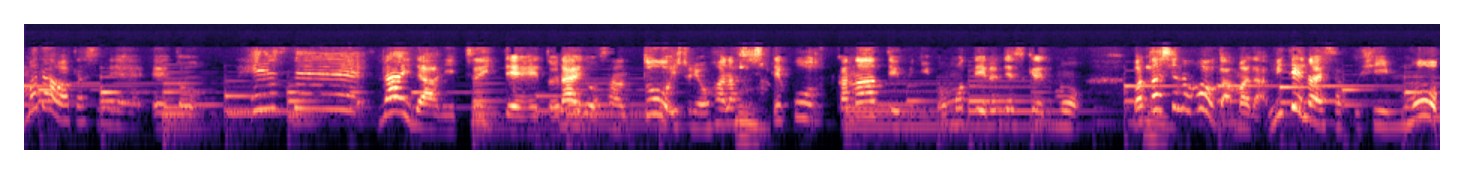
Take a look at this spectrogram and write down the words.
まだ私ね、えっ、と、平成ライダーについて、えっ、と、ライドウさんと一緒にお話ししていこうかなっていうふうに思っているんですけれども、私の方がまだ見てない作品も、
